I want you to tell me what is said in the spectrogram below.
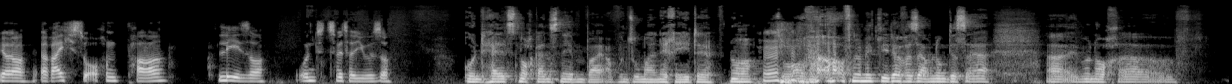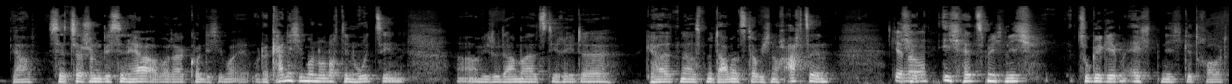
ja, erreiche so auch ein paar Leser und Twitter-User. Und hältst noch ganz nebenbei ab und zu mal eine Rede, nur so auf, auf einer Mitgliederversammlung, das äh, äh, immer noch äh, ja, ist jetzt ja schon ein bisschen her, aber da konnte ich immer oder kann ich immer nur noch den Hut ziehen, äh, wie du damals die Rede gehalten hast, mit damals glaube ich noch 18. Genau. Ich, ich hätte es mich nicht zugegeben, echt nicht getraut.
